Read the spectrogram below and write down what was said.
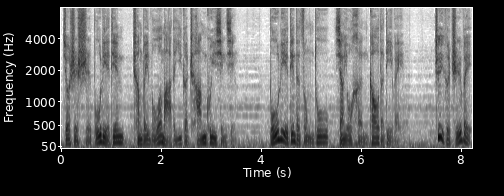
就是使不列颠成为罗马的一个常规行星。不列颠的总督享有很高的地位，这个职位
